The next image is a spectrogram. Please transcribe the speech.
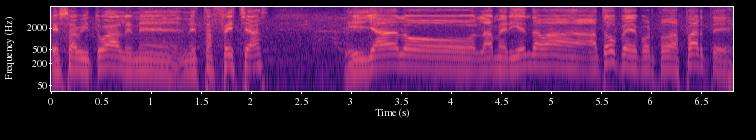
es habitual en, estas fechas y ya la merienda va a tope por todas partes.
